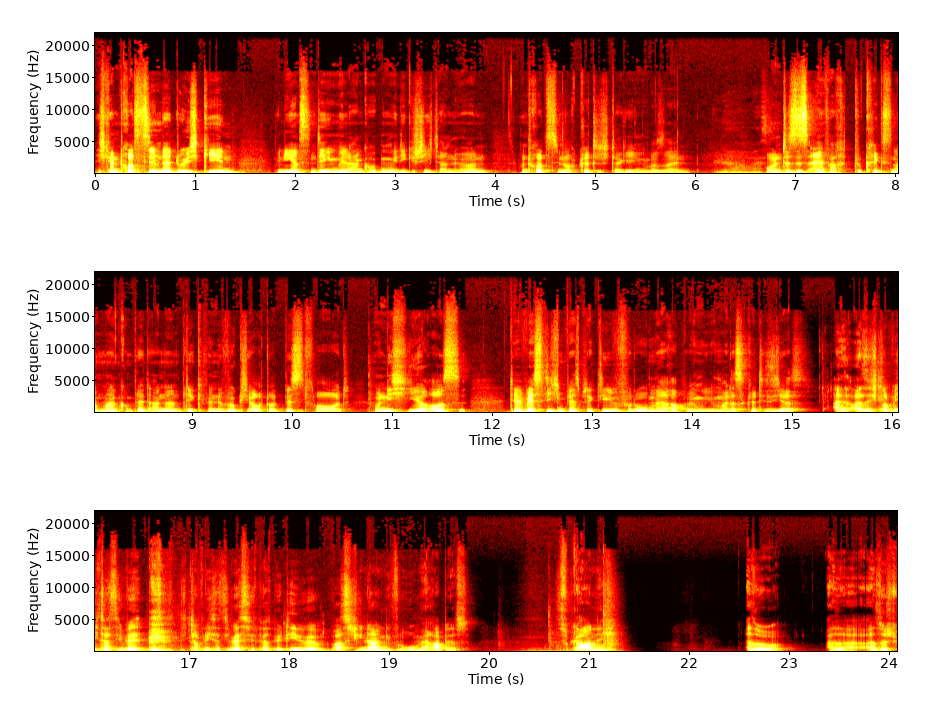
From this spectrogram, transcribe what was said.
Ich kann trotzdem da durchgehen, mir die ganzen Denkmäler angucken, mir die Geschichte anhören und trotzdem noch kritisch dagegenüber sein. Und das ist einfach, du kriegst nochmal einen komplett anderen Blick, wenn du wirklich auch dort bist vor Ort und nicht hier aus der westlichen Perspektive von oben herab irgendwie immer das kritisierst. Also, also ich glaube nicht, dass die Welt, ich glaube nicht, dass die westliche Perspektive, was China angeht, von oben herab ist. So gar nicht. Also, also, also, ich-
